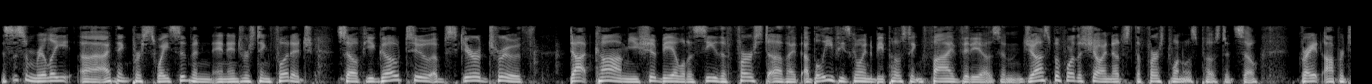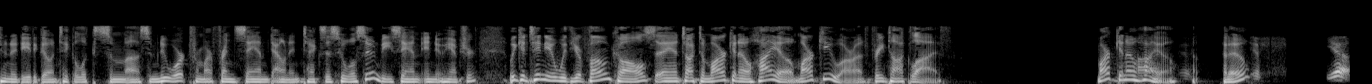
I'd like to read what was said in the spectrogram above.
this is some really, uh, I think, persuasive and, and interesting footage. So if you go to Obscured Truth com you should be able to see the first of I, I believe he's going to be posting five videos. And just before the show I noticed the first one was posted. So great opportunity to go and take a look at some uh, some new work from our friend Sam down in Texas who will soon be Sam in New Hampshire. We continue with your phone calls and talk to Mark in Ohio. Mark you are on Free Talk Live. Mark in Ohio. Hello? If yes,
